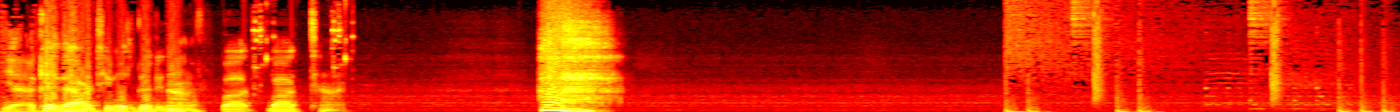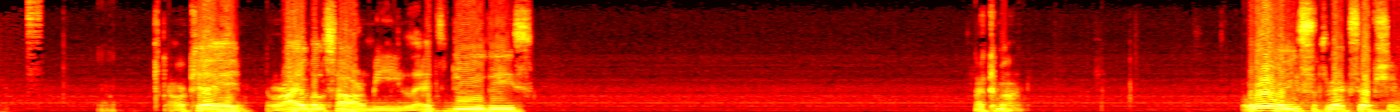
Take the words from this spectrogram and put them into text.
yeah, okay, the RT was good enough, but bad time. okay, rivals army, let's do this. Oh, come on. Oh, instantly exception.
